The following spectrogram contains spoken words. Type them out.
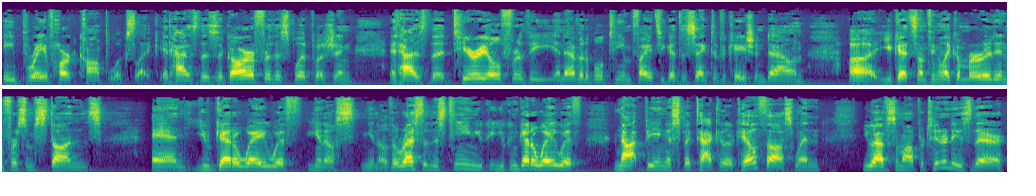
a Braveheart comp looks like. It has the Zagar for the split pushing. It has the Tyrael for the inevitable team fights. You get the sanctification down. Uh, you get something like a Muradin for some stuns, and you get away with you know you know the rest of this team. You can, you can get away with not being a spectacular Kael'Thas when you have some opportunities there.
